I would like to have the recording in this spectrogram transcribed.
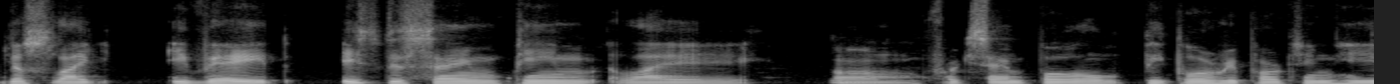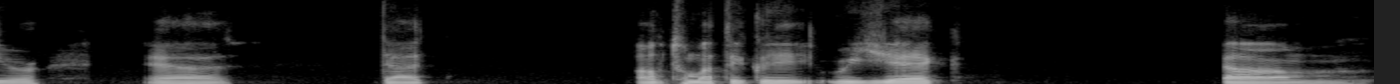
just like evade. It's the same thing. Like, um, for example, people reporting here uh, that automatically reject um,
